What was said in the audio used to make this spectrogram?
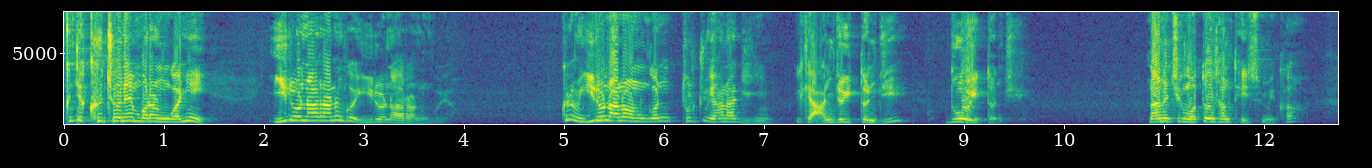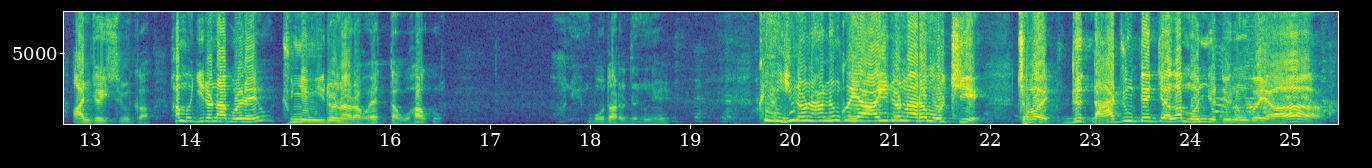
근데 그 전에 뭐라는 거니? 일어나라는 거예요. 일어나라는 거예요. 그럼 일어나는 건 둘 중에 하나지. 이렇게 앉아 있든지 누워 있든지. 나는 지금 어떤 상태에 있습니까? 앉아 있습니까? 한번 일어나 볼래요? 주님 일어나라고 했다고 하고. 아니, 못 알아듣네. 그냥 일어나는 거야. 일어나라 옳지. 저봐, 나중된 자가 먼저 되는 거야.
